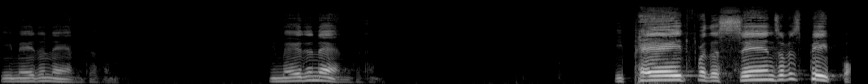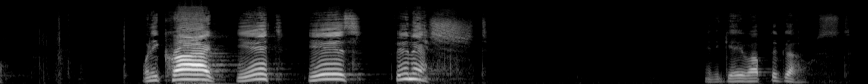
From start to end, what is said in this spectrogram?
he made an end to them. He made an end to them. He paid for the sins of his people. When he cried, It is finished. And he gave up the ghost.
